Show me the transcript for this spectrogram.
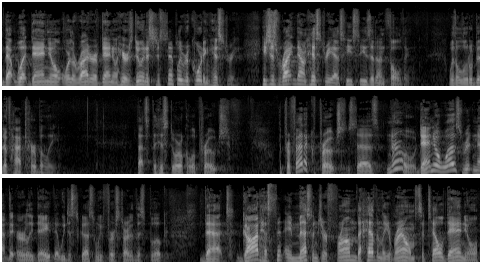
that what Daniel or the writer of Daniel here is doing is just simply recording history. He's just writing down history as he sees it unfolding with a little bit of hyperbole. That's the historical approach. The prophetic approach says no, Daniel was written at the early date that we discussed when we first started this book, that God has sent a messenger from the heavenly realms to tell Daniel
